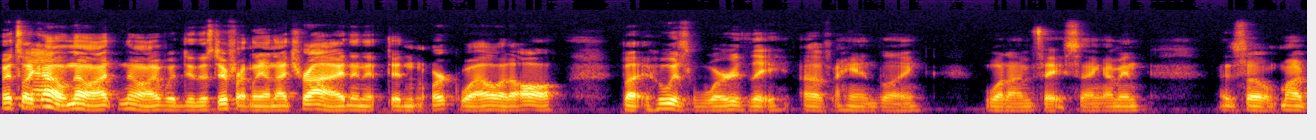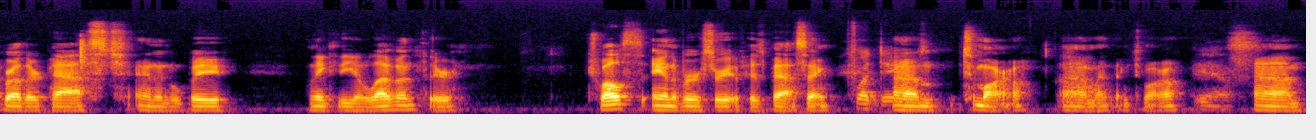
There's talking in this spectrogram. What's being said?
it's like, Yeah. oh no, I no, I would do this differently, and I tried, and it didn't work well at all. But who is worthy of handling what I'm facing? I mean, and so my brother passed, and it'll be, I think, the 11th or 12th anniversary of his passing What day? um, tomorrow. Oh. Um, I think tomorrow. yeah. Um,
